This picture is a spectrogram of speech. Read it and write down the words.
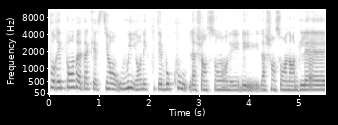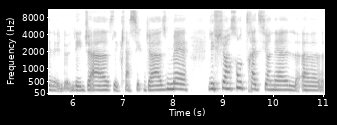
pour répondre à ta question, oui, on écoutait beaucoup la chanson, les, les- la chanson en anglais, les, le- les jazz, les classiques jazz, mais les chansons traditionnelles, euh,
